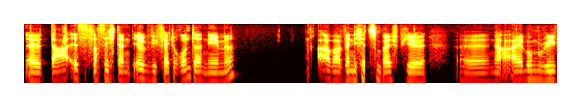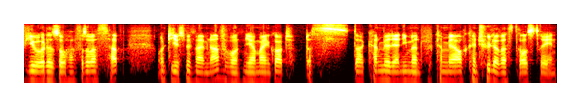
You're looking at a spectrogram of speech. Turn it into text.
äh, da ist, was ich dann irgendwie vielleicht runternehme. Aber wenn ich jetzt zum Beispiel äh, eine Album-Review oder so sowas habe und die ist mit meinem Namen verbunden, ja mein Gott, das da kann mir ja niemand, kann mir auch kein Schüler was draus drehen.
